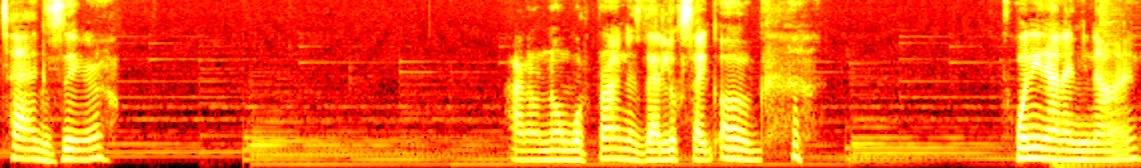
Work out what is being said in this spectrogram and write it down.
tags there. I don't know what brand is that. Looks like UGG. $29.99.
